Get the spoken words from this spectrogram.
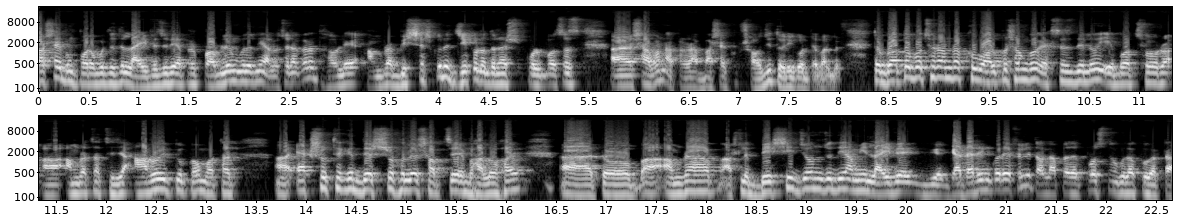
বাসায় এবং পরবর্তীতে লাইভে যদি আপনার প্রবলেমগুলো নিয়ে আলোচনা করেন তাহলে আমরা বিশ্বাস করি যে কোনো ধরনের কোল্ড প্রসেস সাবান আপনারা বাসায় খুব সহজেই তৈরি করতে পারবেন। তো গত বছর আমরা খুব অল্প সংখ্যক অ্যাক্সেস দিলেও এবছর আমরা চাচ্ছি যে আরও একটু কম অর্থাৎ একশো থেকে দেড়শো হলে সবচেয়ে ভালো হয়। তো আমরা আসলে বেশি জন যদি আমি লাইভে গ্যাদারিং করে ফেলি, তাহলে আপনাদের প্রশ্নগুলো খুব একটা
